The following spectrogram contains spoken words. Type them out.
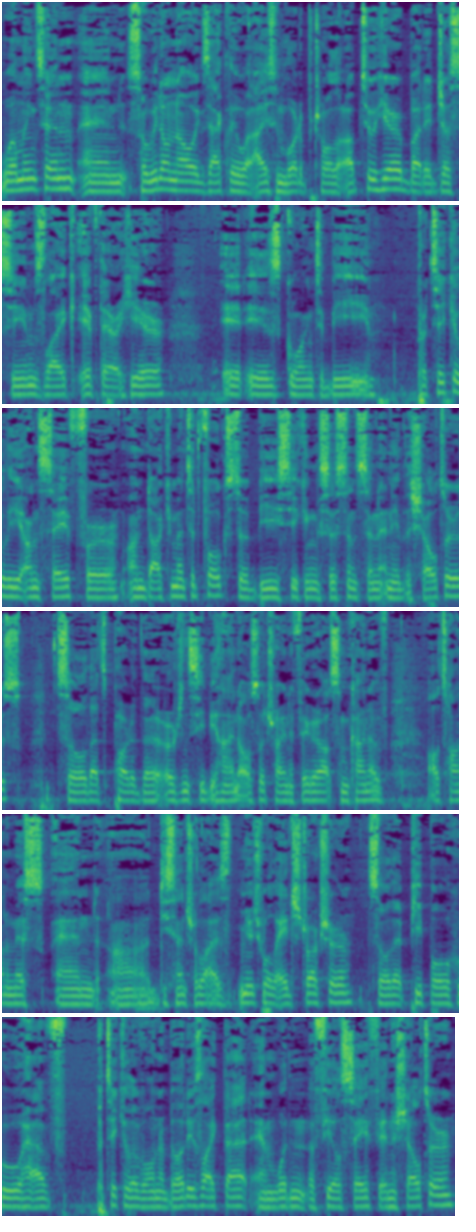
Wilmington. And so we don't know exactly what ICE and Border Patrol are up to here, but it just seems like if they're here, it is going to be particularly unsafe for undocumented folks to be seeking assistance in any of the shelters. So that's part of the urgency behind also trying to figure out some kind of autonomous and uh, decentralized mutual aid structure so that people who have particular vulnerabilities like that and wouldn't feel safe in a shelter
